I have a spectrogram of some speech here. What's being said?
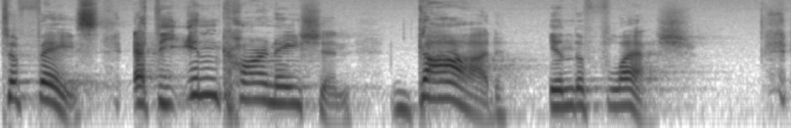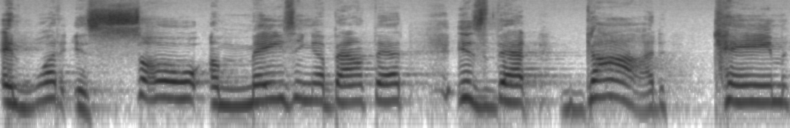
to face at the incarnation, God in the flesh. And what is so amazing about that is that God came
